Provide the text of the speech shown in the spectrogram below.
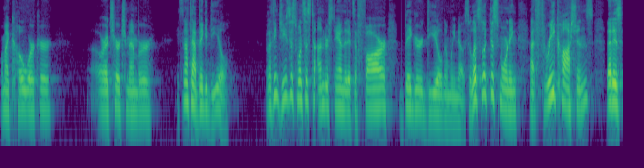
or my coworker or a church member it's not that big a deal. But I think Jesus wants us to understand that it's a far bigger deal than we know. So let's look this morning at three cautions that is,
